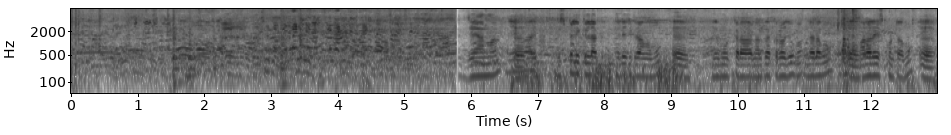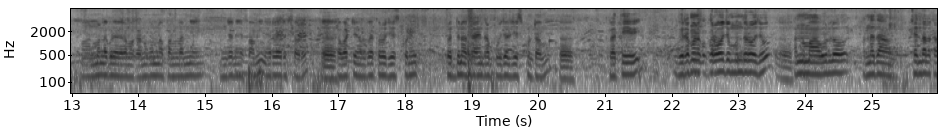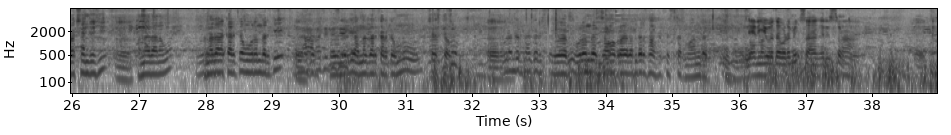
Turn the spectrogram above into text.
ఏజియన్ జయ హనుమాన్ డిస్పల్లి కిల్లా విలేజ్ గ్రామము. మేము ఇక్కడ నలభై ఒక్క రోజు నెలము మలాలు వేసుకుంటాము. మా హనుమన్ల గుడి దగ్గర మాకు అనుకున్న పనులన్నీ ఆంజనేయ స్వామి నెరవేరుస్తాడు కాబట్టి నలభై ఒక్క రోజు చేసుకొని పొద్దున సాయంత్రం పూజలు చేసుకుంటాము. ప్రతి విరమణకు ఒక రోజు ముందు రోజు అన్న మా ఊర్లో అన్నదానం చందాల కలెక్షన్ చేసి అన్నదానము అన్నదాన కార్యక్రమం ఊరందరికీ ఊరందరికీ అన్నదాన కార్యక్రమం చేస్తాము ఊరందరూ సహకరిస్తారు ఊరందరూ గ్రామ ప్రజలందరూ సహకరిస్తారు మా అందరికి నేటి యువత కూడా మీకు సహకరిస్తుంది ఓకే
